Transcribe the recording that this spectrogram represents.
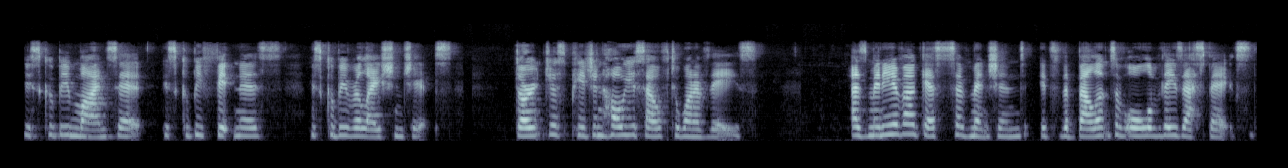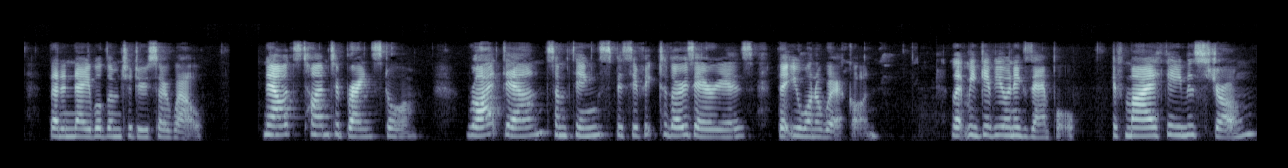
this could be mindset, this could be fitness, this could be relationships. Don't just pigeonhole yourself to one of these. As many of our guests have mentioned, it's the balance of all of these aspects that enable them to do so well. Now it's time to brainstorm. Write down some things specific to those areas that you want to work on. Let me give you an example. If my theme is strong,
